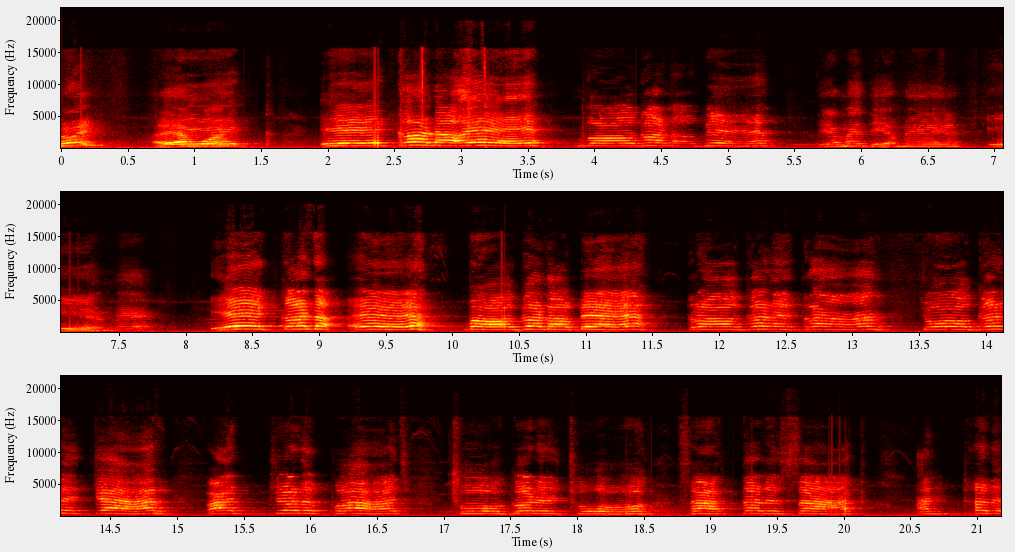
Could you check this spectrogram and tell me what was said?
રોય આયા બોલ. એક કડા ఎమ దేమే ఏమే ఏ కడ ఏ బాగడ బే త్రాగడ త్రాన్ చోగడ చార్ పంచడ పాంచ છોગડ છો સાતડ સાત આઠડ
